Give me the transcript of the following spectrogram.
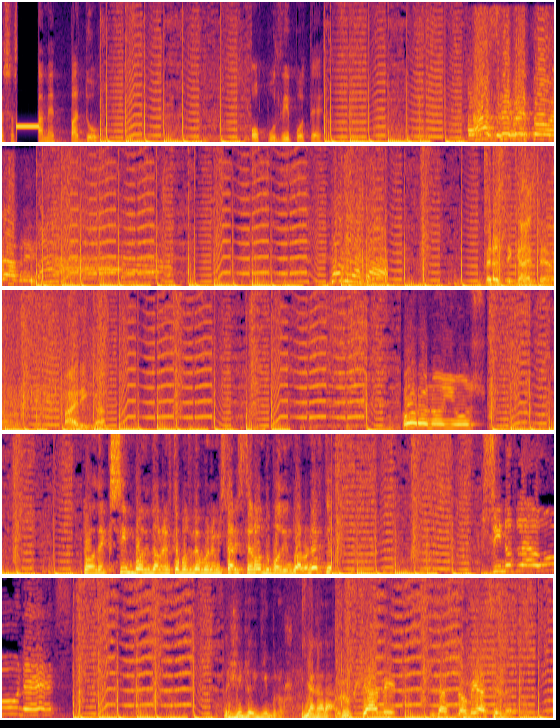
Θα σας πάμε παντού. Οπουδήποτε. Άσε βρε τώρα βρε! Περαστικά είστε πάρικα. Κορονοϊούς! Το δεξί πόδι του αλωνεύτη όπως βλέπουμε εμείς το αριστερό του πόδι του αλωνεύτη. Ξινοφλαούνες! Ζήτω η Κύπρος. Γεια χαρά. Ρουφιάνοι της αστυνομίας είναι.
